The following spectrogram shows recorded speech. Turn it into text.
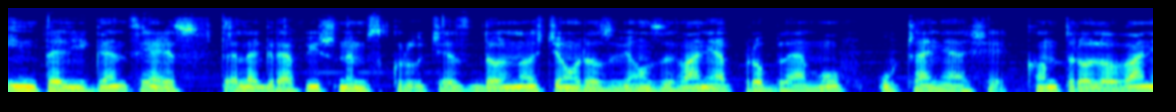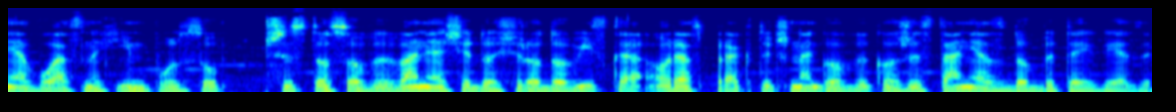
Inteligencja jest w telegraficznym skrócie zdolnością rozwiązywania problemów, uczenia się, kontrolowania własnych impulsów, przystosowywania się do środowiska oraz praktycznego wykorzystania zdobytej wiedzy.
